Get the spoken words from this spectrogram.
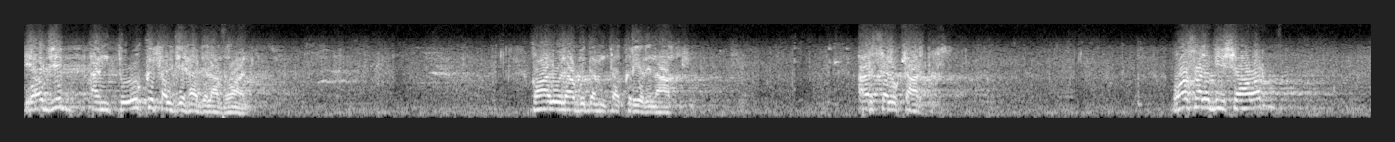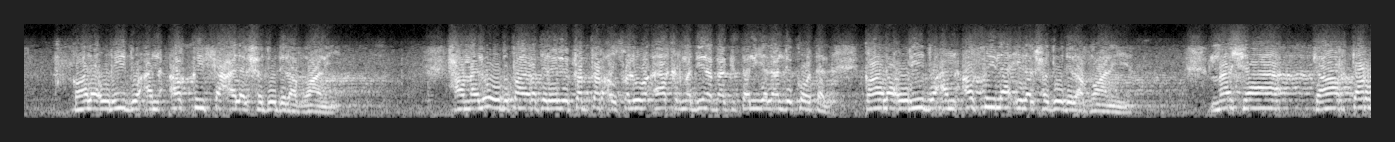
يجب أن توقف الجهاد الأفغاني قالوا لا بد من تقرير آخر. أرسلوا كارتر. وصل بيشاور قال أريد أن أقف على الحدود الأفغانية حملوه بطائرة الهليكوبتر أوصلوه آخر مدينة باكستانية لاندي كوتل. قال أريد أن أصل إلى الحدود الأفغانية. مشى كارتر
